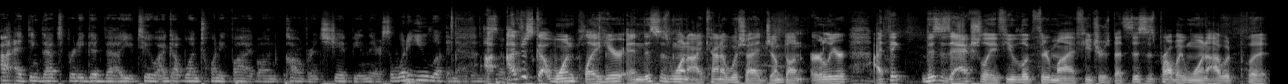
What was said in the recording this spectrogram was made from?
I, I think that's pretty good value too. I got 125 on conference champion there. So what are you looking at in the summer? I've just got one play here, and this is one I kind of wish I had jumped on earlier. I think this is actually, if you look through my futures bets, this is probably one I would put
